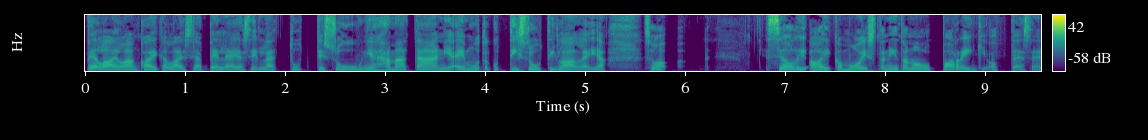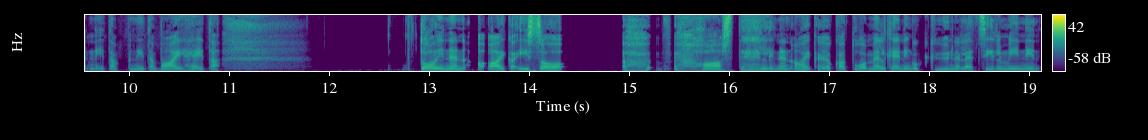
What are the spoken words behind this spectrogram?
pelaillaan kaikenlaisia pelejä sillä, että tutti suuhun ja hämätään ja ei muuta kuin tisu tilalle. Ja se, on, se oli aika moista. Niitä on ollut parinkin otteeseen niitä, niitä vaiheita. Toinen aika iso äh, haasteellinen aika, joka tuo melkein niin kyyneleet silmiin, niin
